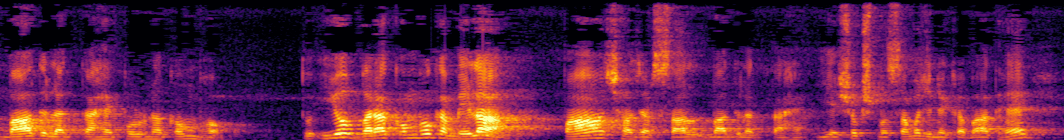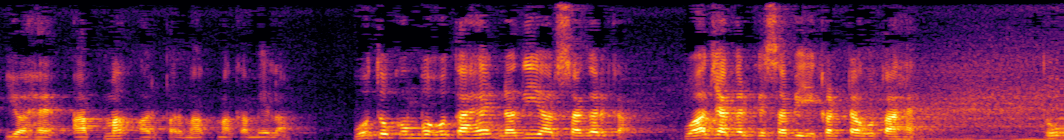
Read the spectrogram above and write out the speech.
बाद लगता है पूर्ण कुंभ। तो यो बड़ा कुंभों का मेला पाँच हज़ार साल बाद लगता है। ये सूक्ष्म समझने का बात है यह है आत्मा और परमात्मा का मेला। वो तो कुंभ होता है नदी और सागर का। वह जाकर के सभी इकट्ठा होता है। तो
